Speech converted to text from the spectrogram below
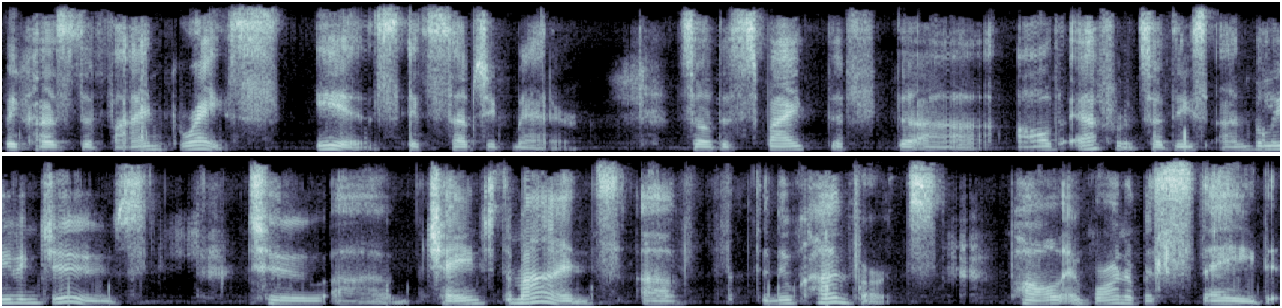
because divine grace is its subject matter. So, despite the, the uh, all the efforts of these unbelieving Jews, to um, change the minds of the new converts. Paul and Barnabas stayed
